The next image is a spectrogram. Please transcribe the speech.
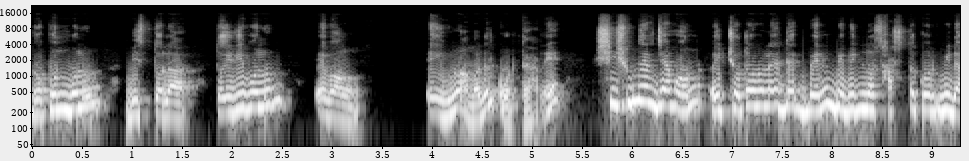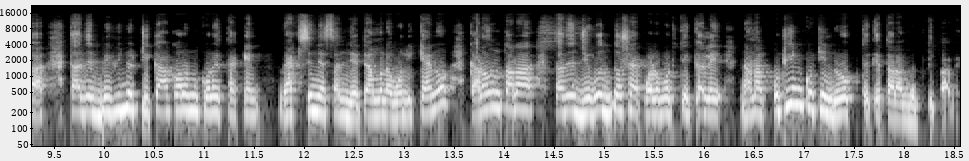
রোপণ বলুন, বীজতলা তৈরি বলুন এবং এইগুলো আমাদের করতে হবে। শিশুদের যেমন ওই ছোটবেলায় দেখবেন বিভিন্ন স্বাস্থ্যকর্মীরা তাদের বিভিন্ন টিকাকরণ করে থাকেন ভ্যাকসিনেশন যেটা আমরা বলি। কেন? কারণ তারা তাদের জীবদ্দশায় পরবর্তীকালে নানা কঠিন কঠিন রোগ থেকে তারা মুক্তি পাবে।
